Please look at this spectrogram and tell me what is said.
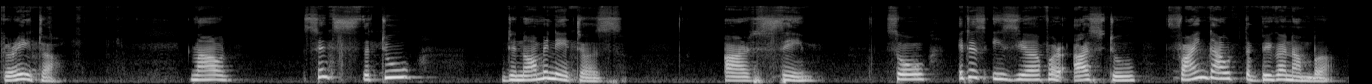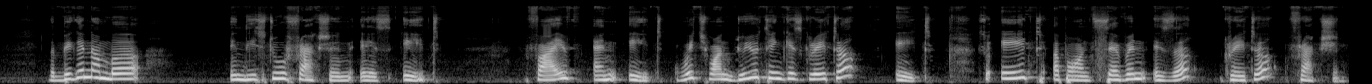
greater? Now, since the two denominators are same, so it is easier for us to find out the bigger number. The bigger number in these two fraction is 8. 5 and 8. Which one do you think is greater? 8. So 8 upon 7 is a greater fraction.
